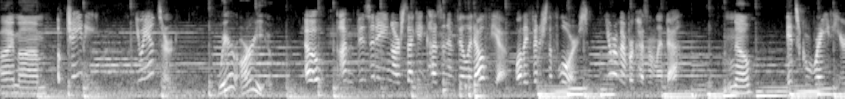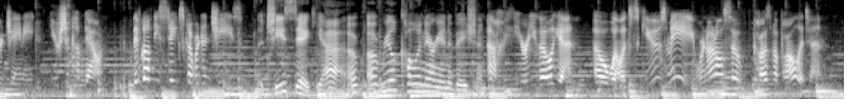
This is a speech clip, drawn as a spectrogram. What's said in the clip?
Hi, Mom. Oh, Janie, you answered. Where are you? Oh, I'm visiting our second cousin in Philadelphia while they finish the floors. You remember Cousin Linda? No. It's great here, Janie. Should come down. They've got these steaks covered in cheese. A cheesesteak, yeah. A, a real culinary innovation. Ugh, here you go again. Oh, well, excuse me. We're not all so cosmopolitan.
